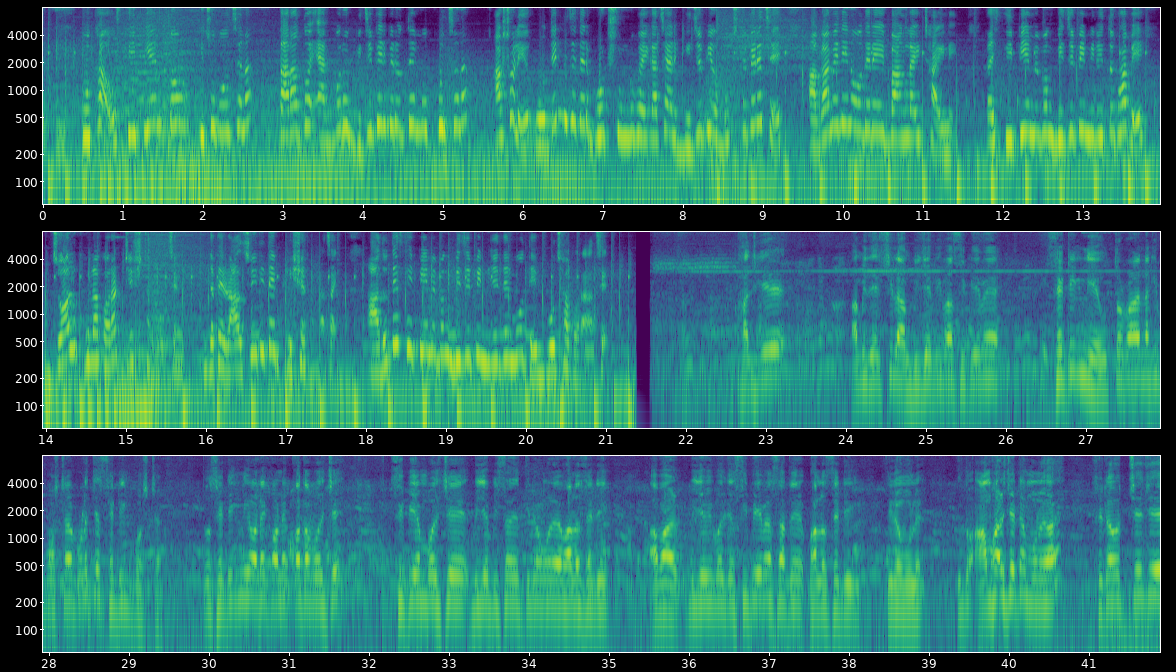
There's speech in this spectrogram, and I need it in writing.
কোথাও সিপিএম তো কিছু বলছে না তারা তো একবারও বিজেপির বিরুদ্ধে মুখ খুলছে না। আসলে ওদের নিজেদের ভোট শূন্য হয়ে গেছে আর বিজেপিও বুঝতে পেরেছে আগামী দিন ওদের এই বাংলায় ঠাঁই নেই। তাই সিপিএম এবং বিজেপি মিলিতভাবে জল ঘোলা করার চেষ্টা করছে, যাতে রাজনীতিতে ভেসে থাকা যায়। আদতে সিপিএম এবং বিজেপি নিজেদের মধ্যে বোঝাপড়া আছে। আজকে আমি দেখছিলাম বিজেপি বা সিপিএমে সেটিং নিয়ে, উত্তরপাড়ায় নাকি পোস্টার পড়েছে, সেটিং পোস্টার। তো সেটিং নিয়ে অনেক অনেক কথা বলছে। সিপিএম বলছে, বিজেপির সাথে তৃণমূলের ভালো সেটিং আবার বিজেপি বলছে সিপিএমের সাথে ভালো সেটিং তৃণমূলের কিন্তু আমার যেটা মনে হয়, সেটা হচ্ছে যে,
